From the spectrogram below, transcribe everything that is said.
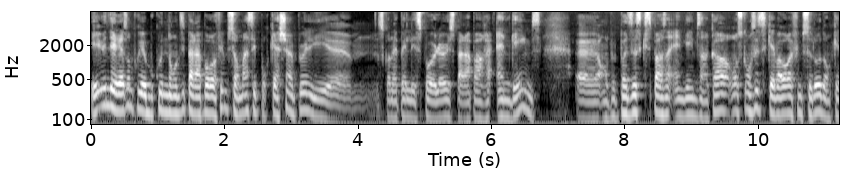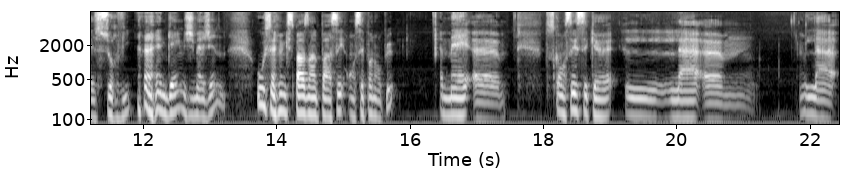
Et une des raisons pour il y a beaucoup de non dit par rapport au film, sûrement, c'est pour cacher un peu les, euh, ce qu'on appelle les spoilers par rapport à Endgames. Euh, on peut pas dire ce qui se passe dans Endgames encore. Ce qu'on sait, c'est qu'elle va avoir un film solo, donc elle survit à Endgames, j'imagine. Ou c'est un film qui se passe dans le passé, on sait pas non plus. Mais euh, tout ce qu'on sait, c'est que la euh, la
